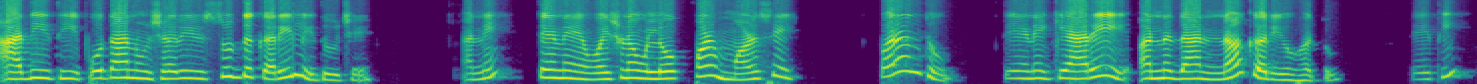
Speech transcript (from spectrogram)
આદિથી પોતાનું શરીર શુદ્ધ કરી લીધું છે. અને તેને વૈષ્ણવ લોક પણ મળશે. પરંતુ તેણે ક્યારેય અન્નદાન ન કર્યું હતું. તેથી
